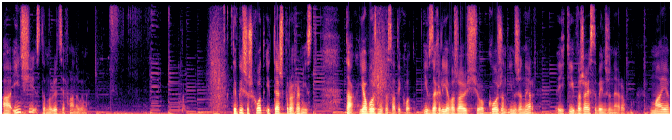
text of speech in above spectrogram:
а інші становляться фановими. Ти пишеш код і теж програміст. Так, я обожнюю писати код. І взагалі я вважаю, що кожен інженер, який вважає себе інженером, має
